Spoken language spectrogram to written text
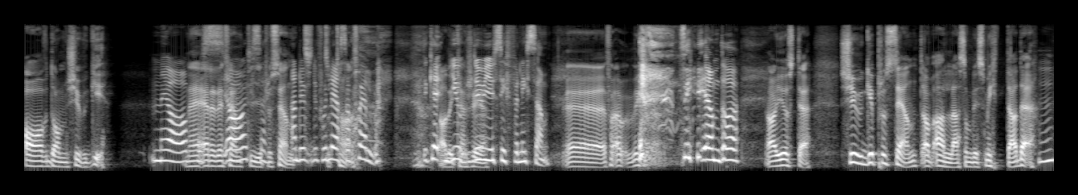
av de 20? Men Ja, Nej, precis. eller är det Ja, 5-10%? exakt. Ja, du, du får läsa totalt? själv. Du, kan, Ja, ju, du är är. ju siffernissen. Eh, för, vilka- Det är ändå... ja, just det. 20 procent av alla som blir smittade Mm.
